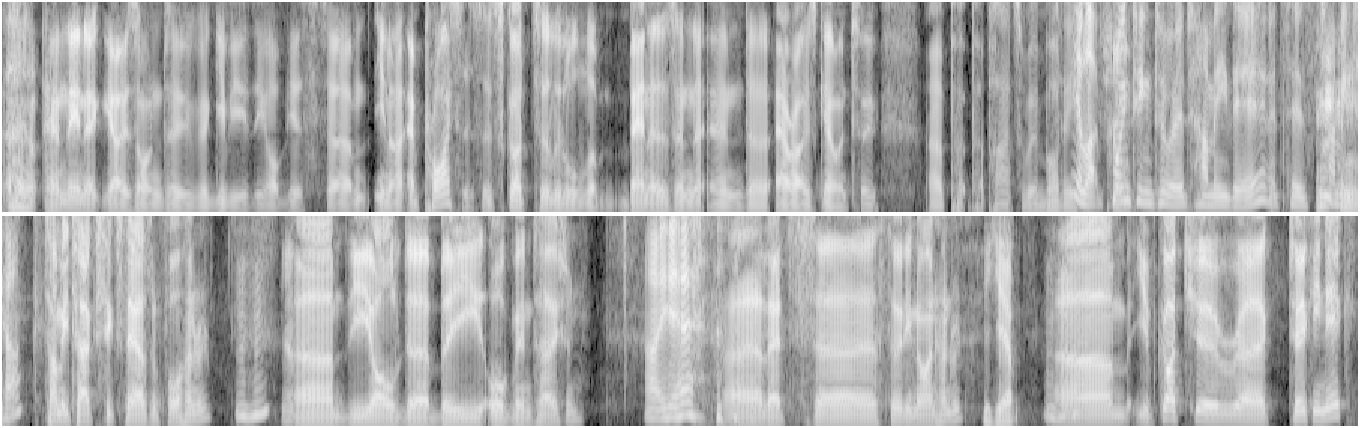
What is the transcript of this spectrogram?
and then it goes on to uh, give you the obvious, um, you know, and prices. It's got uh, little uh, banners and and uh, arrows going to uh, p- p- parts of her body. Yeah, like pointing to her tummy there, and it says tummy tuck. Tummy tuck six thousand four hundred. Mm-hmm. Um, the old uh, B augmentation. Oh yeah, Uh, that's uh, thirty nine hundred. Yep. Um, you've got your uh, turkey neck.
